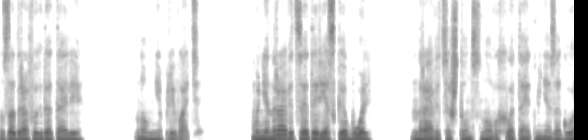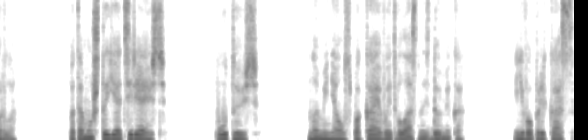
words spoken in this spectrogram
задрав их до талии. Но мне плевать. Мне нравится эта резкая боль, нравится, что он снова хватает меня за горло. Потому что я теряюсь, путаюсь, но меня успокаивает властность домика. Его приказ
